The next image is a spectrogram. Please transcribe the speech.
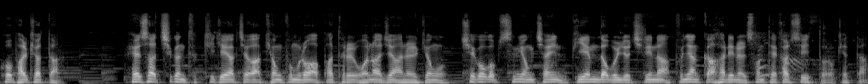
고 밝혔다. 회사 측은 특히 계약자가 경품으로 아파트를 원하지 않을 경우 최고급 승용차인 BMW 7이나 분양가 할인을 선택할 수 있도록 했다.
